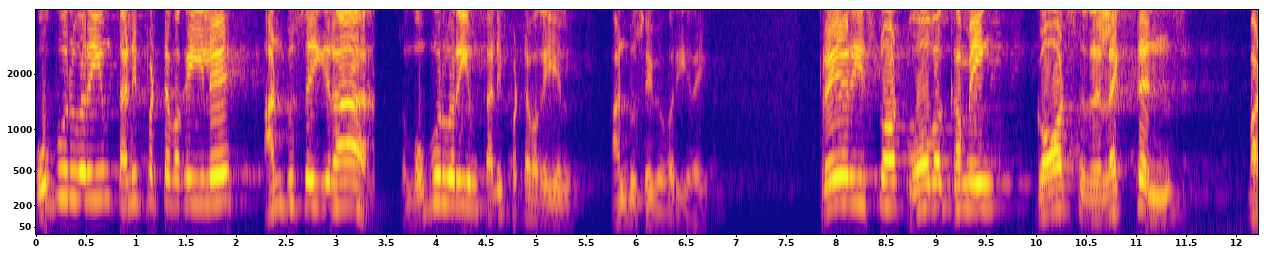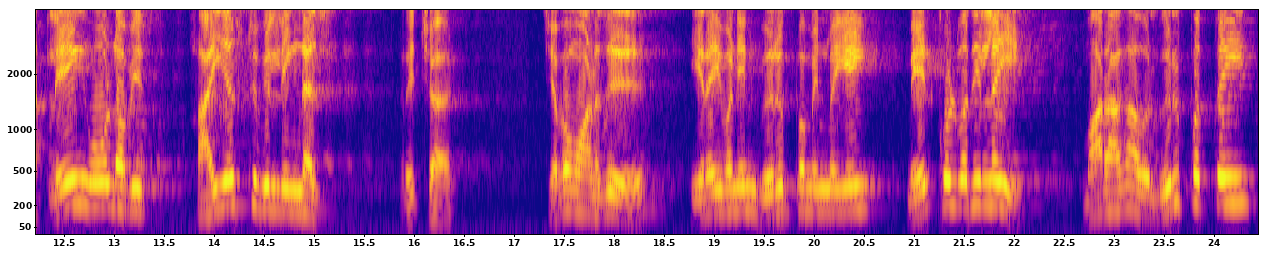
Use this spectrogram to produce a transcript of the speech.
ஒவ்வொருவரையும் தனிப்பட்ட வகையிலே அன்பு செய்கிறார். நம் ஒவ்வொருவரையும் தனிப்பட்ட வகையில் அன்பு செய்பவர் இறைவன். Prayer is not overcoming God's reluctance but laying hold of is highest willingness Richard ஜெபமானது இறைவனின் விருப்பமின்மையை மேற்கொள்வதில்லை. மாறாக அவர் விருப்பத்தை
